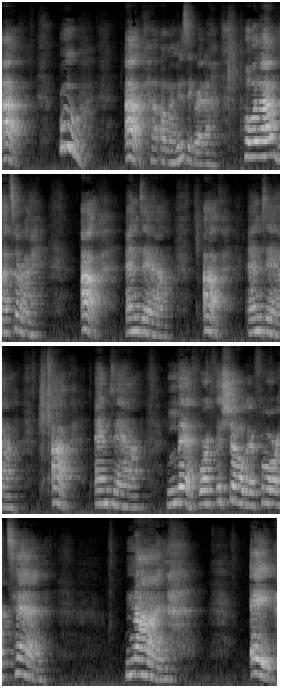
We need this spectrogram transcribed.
Up. Woo. Up. Oh, my music right now. Pull it up. That's all right. Up and down. Up and down. Up and down. Lift. Work the shoulder for 10, 9, 8,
